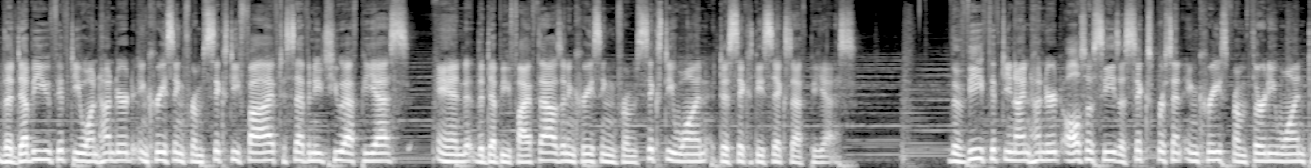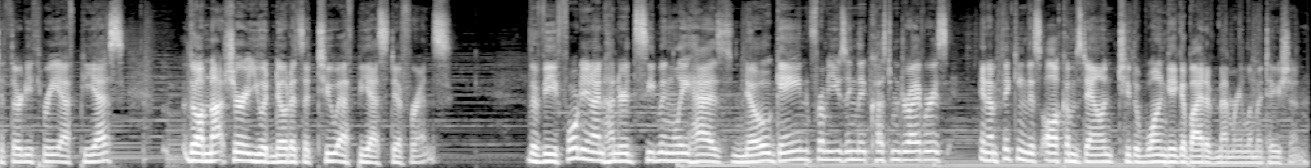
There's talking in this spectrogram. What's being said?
the W5100 increasing from 65 to 72 FPS and the W5000 increasing from 61 to 66 FPS. The V5900 also sees a 6% increase from 31 to 33 FPS, though I'm not sure you would notice a 2 FPS difference. The V4900 seemingly has no gain from using the custom drivers, and I'm thinking this all comes down to the 1GB of memory limitation.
